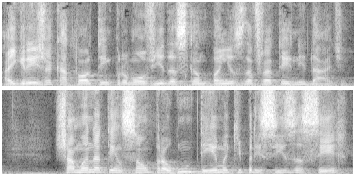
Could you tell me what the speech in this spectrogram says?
a Igreja Católica tem promovido as campanhas da fraternidade, chamando atenção para algum tema que precisa ser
